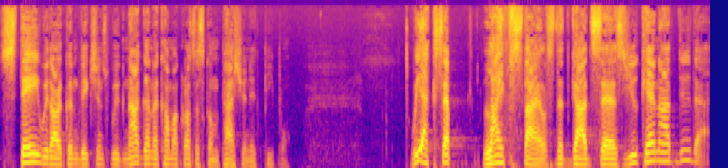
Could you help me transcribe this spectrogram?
stay with our convictions, we're not going to come across as compassionate people. We accept lifestyles that God says you cannot do that.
